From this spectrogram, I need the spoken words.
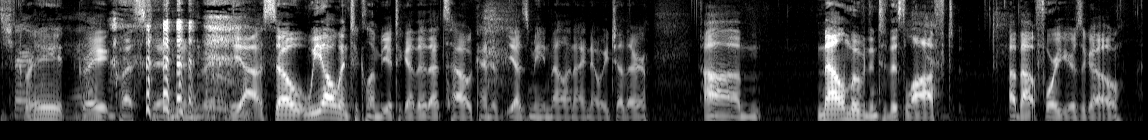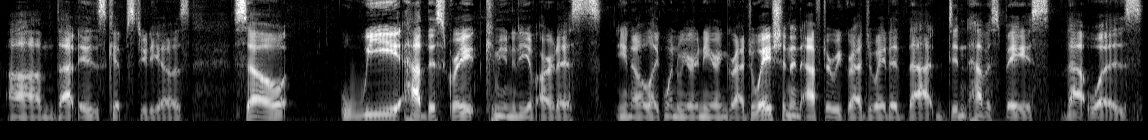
Sure. Great, great question. and yeah, so we all went to Columbia together. That's how kind of Yasmin, Mel, and I know each other. Um, Mel moved into this loft about four years ago. Um, that is Kip Studios. So we had this great community of artists, you know, like when we were nearing graduation and after we graduated, that didn't have a space that was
